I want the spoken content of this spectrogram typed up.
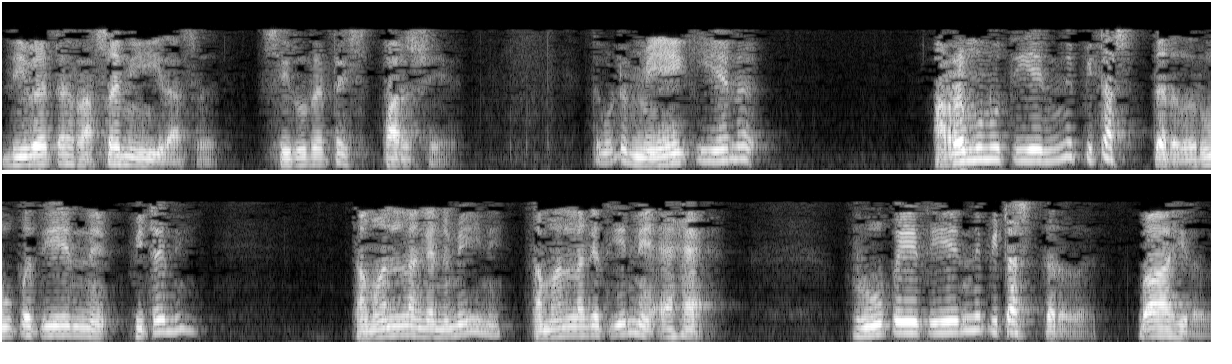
දිවට රස නීරස, සිරුරට ස්පර්ශය. එතකොට මේ කියන අරමුණු තියෙන්නේ පිටස්තරව, රූප තියෙන්නේ පිටනේ. Taman ළඟ නෙමෙයිනේ. Taman ළඟ තියෙන්නේ ඇහැ. රූපේ තියෙන්නේ පිටස්තරව, බාහිරව.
